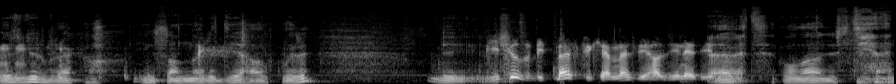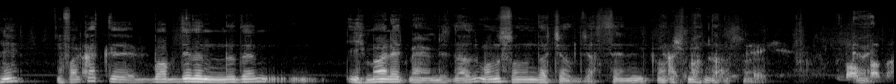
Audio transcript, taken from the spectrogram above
Özgür bırak insanları diye halkları. Beatles bitmez tükenmez bir hazine diye. Evet olağanüstü yani. Fakat e, Bob Dylan'ı da ihmal etmememiz lazım. Onu sonunda çalacağız senin konuşmandan sonra. Bom evet. baba.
